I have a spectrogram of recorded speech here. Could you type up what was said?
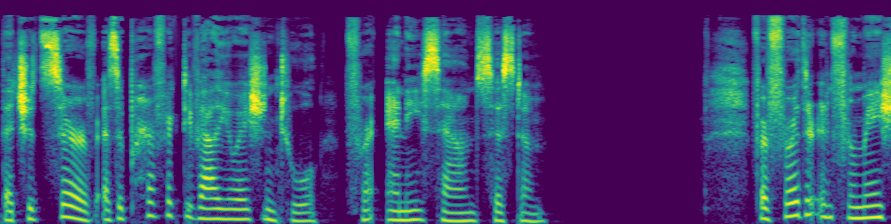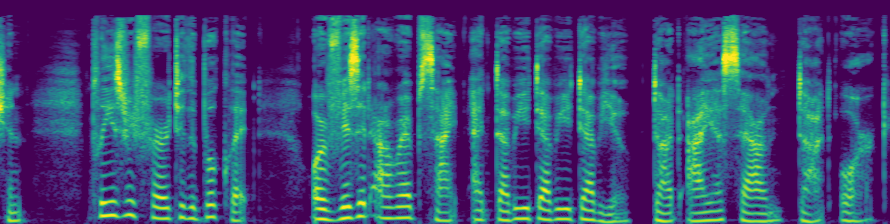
that should serve as a perfect evaluation tool for any sound system. For further information, please refer to the booklet or visit our website at www.ayasound.org.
